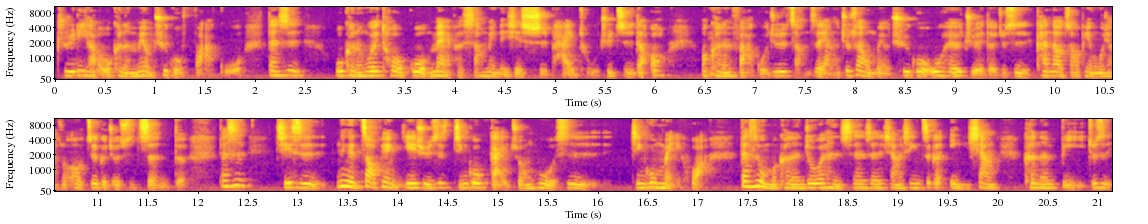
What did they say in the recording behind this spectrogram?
举例好，我可能没有去过法国，但是。我可能会透过 Map 上面的一些实拍图去知道，哦，哦，可能法国就是长这样。就算我没有去过，我也会觉得就是看到照片，我想说，哦，这个就是真的。但是其实那个照片也许是经过改装或者是经过美化，但是我们可能就会很深深相信这个影像可能比就是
